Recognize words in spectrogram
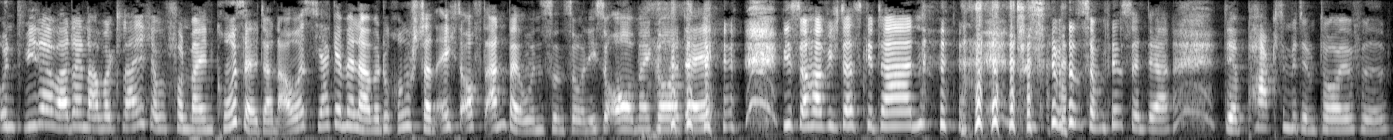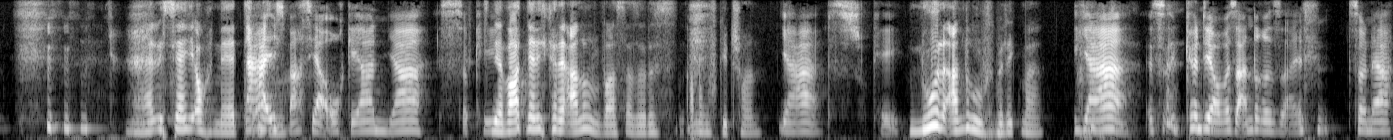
Und wieder war dann aber gleich aber von meinen Großeltern aus, ja, Gemella, aber du rufst dann echt oft an bei uns und so. Und ich so, oh mein Gott, ey, wieso habe ich das getan? das ist immer so ein bisschen der, der Pakt mit dem Teufel. Nein, ist ja auch nett. Ja, also. ich mach's ja auch gern. Ja, ist okay. Wir erwarten ja nicht keine Ahnung was. Also das ein Anruf geht schon. Ja, das ist okay. Nur ein Anruf, überleg mal. Ja, es könnte ja auch was anderes sein. So eine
